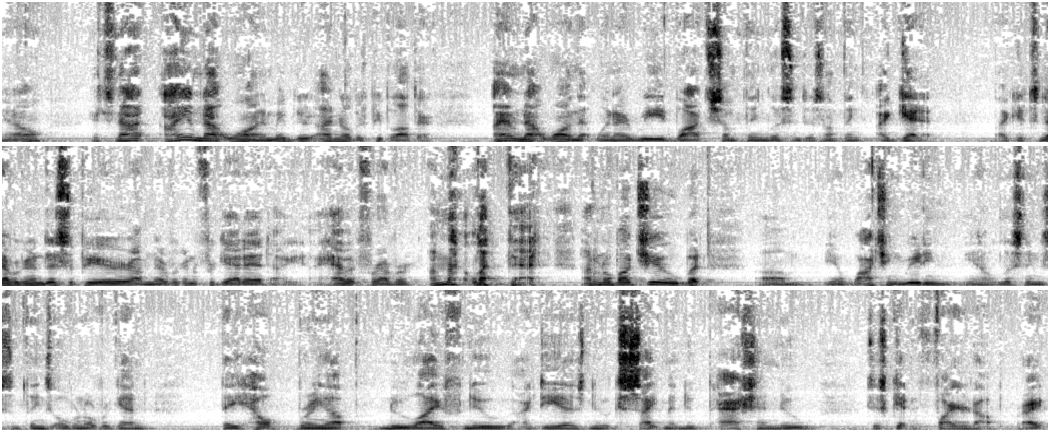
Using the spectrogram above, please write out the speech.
You know, it's not. I am not one. And maybe there, I know there's people out there. I am not one that when I read, watch something, listen to something, I get it. Like it's never going to disappear. I'm never going to forget it. I, I, have it forever. I'm not like that. I don't know about you, but um, you know, watching, reading, you know, listening to some things over and over again they help bring up new life, new ideas, new excitement, new passion, new just getting fired up, right?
